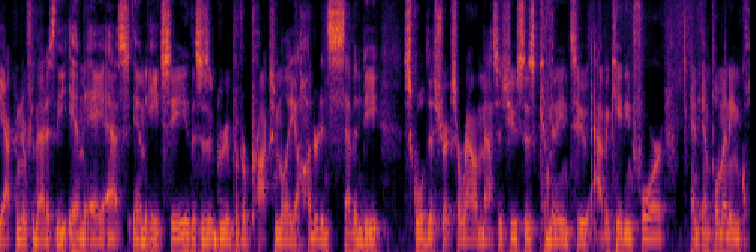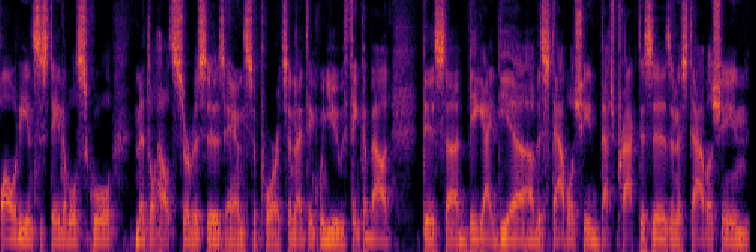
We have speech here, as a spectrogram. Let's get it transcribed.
The acronym for that is the MASMHC. This is a group of approximately 170 school districts around Massachusetts committing to advocating for and implementing quality and sustainable school mental health services and supports. And I think when you think about this uh, big idea of establishing best practices and establishing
